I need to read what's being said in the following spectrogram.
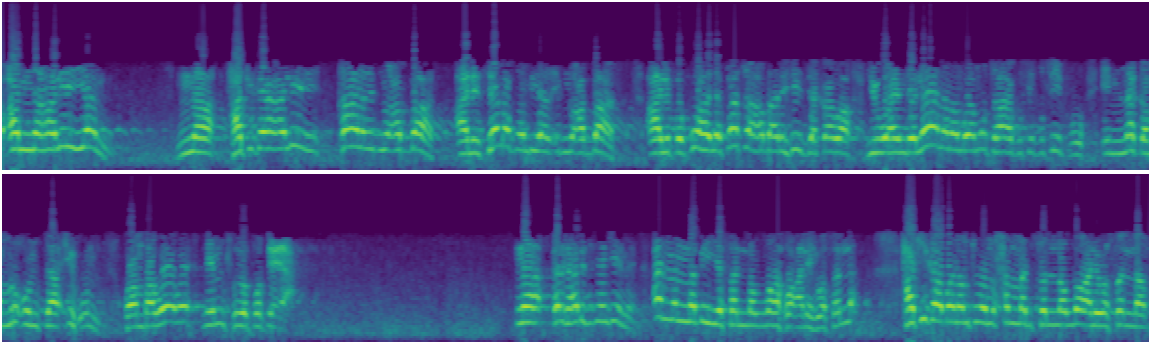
anna aliyan na hakika ya ali qala ibnu abbas alisema kumwambia ibnu abbas alipokuwa hajapata habari hizi akawa yuwaendelea na mambo ya muta haya kusifusifu innaka mruun taihun kwamba wewe ni mtu uliopotea na katika hadithi nyingine anna nabiya sala llahu alaihi wasallam hakika bwana mtume muhammad sala llahu alaihi wasallam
